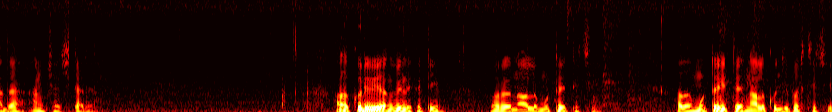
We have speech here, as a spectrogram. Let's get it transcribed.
அதை அனுப்பிச்சி வச்சிட்டாரு. அந்த குருவி அங்கே வீடு கட்டி ஒரு நாலு முட்டை இட்டுச்சு. அதை முட்டை இட்டு நாலு குஞ்சு பறிச்சிச்சு.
